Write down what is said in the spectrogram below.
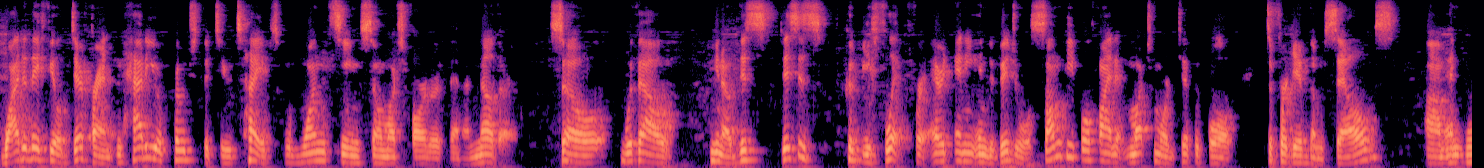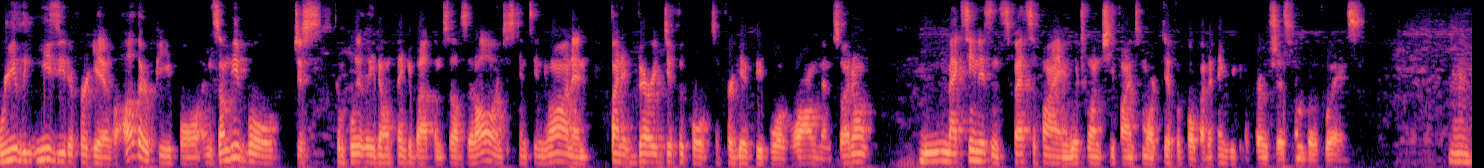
Why do they feel different, and how do you approach the two types when one seems so much harder than another? So, without you know, this this is could be flipped for any individual. Some people find it much more difficult to forgive themselves um, and really easy to forgive other people. And some people just completely don't think about themselves at all and just continue on and find it very difficult to forgive people who have wronged them. So I don't, Maxine isn't specifying which one she finds more difficult, but I think we can approach this from both ways. Mm.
